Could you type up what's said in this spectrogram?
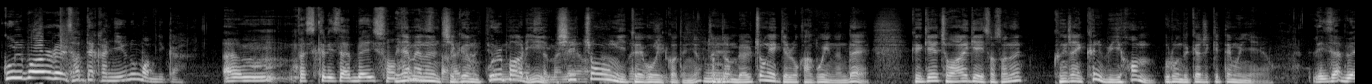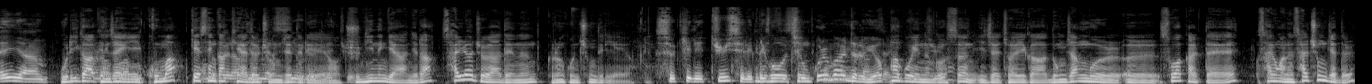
꿀벌을 선택한 이유는 뭡니까? De 왜냐면은 지금 꿀벌이 실종이 euh, 되고 있거든요. 네. 점점 멸종의 길로 가고 있는데 그게 저에게 있어서는 굉장히 큰 위험으로 느껴졌기 때문이에요. Euh, 우리가 굉장히. 고맙게 생각해야 될 존재들이에요. 죽이는 게 아니라 살려줘야 되는 그런 곤충들이에요. 그리고 지금 꿀벌들을 위협하고 있는. 것은 이제 저희가 농작물을 수확할 때 사용하는 살충제들.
